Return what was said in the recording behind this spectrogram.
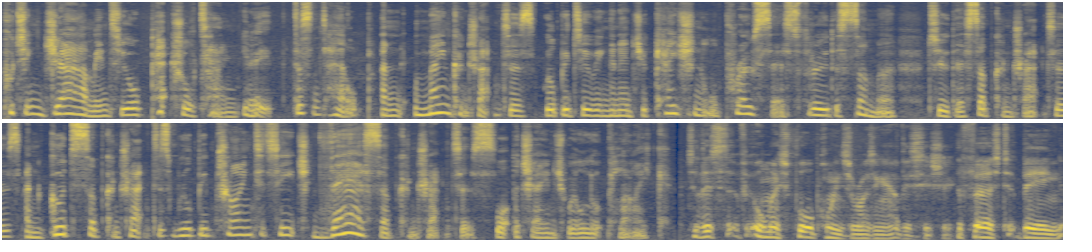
putting jam into your petrol tank. You know, doesn't help. And main contractors will be doing an educational process through the summer to their subcontractors, and good subcontractors will be trying to teach their subcontractors what the change will look like. So there's almost four points arising out of this issue. The first being,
